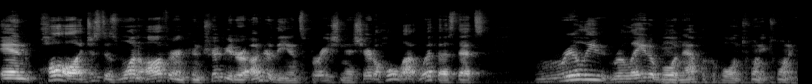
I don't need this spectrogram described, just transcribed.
And Paul, just as one author and contributor under the inspiration, has shared a whole lot with us that's really relatable and applicable in 2020.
